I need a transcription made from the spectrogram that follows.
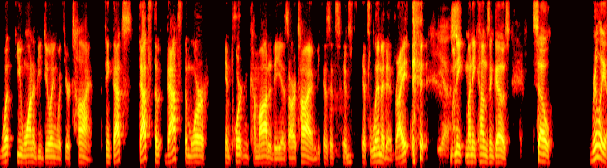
what do you want to be doing with your time? I think that's that's the that's the more important commodity is our time because it's it's mm-hmm. it's limited right? Yes. money money comes and goes. So really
